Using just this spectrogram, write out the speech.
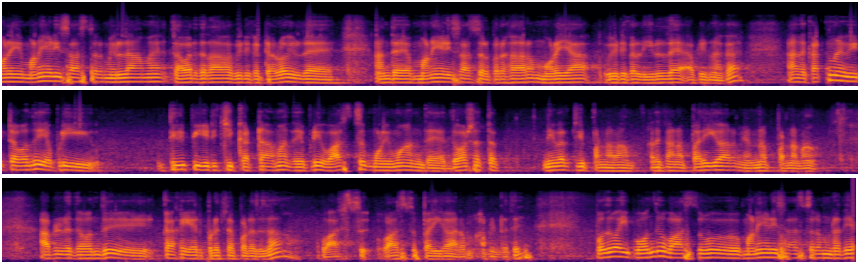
முறை மனையடி சாஸ்திரம் இல்லாமல் தவறுதலாக வீடு கட்டாலோ இல்லை அந்த மனையடி சாஸ்திர பிரகாரம் முறையாக வீடுகள் இல்லை அப்படின்னாக்கா அந்த கட்டின வீட்டை வந்து எப்படி திருப்பி இடித்து கட்டாமல் அதை எப்படி வாஸ்து மூலிமா அந்த தோஷத்தை நிவர்த்தி பண்ணலாம் அதுக்கான பரிகாரம் என்ன பண்ணலாம் அப்படின்றத வந்து க்காக ஏற்படுத்தப்படுது தான் வாஸ்து வாஸ்து பரிகாரம் அப்படின்றது. பொதுவாக இப்போ வந்து வாஸ்து மனையடி சாஸ்திரம்ன்றதே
